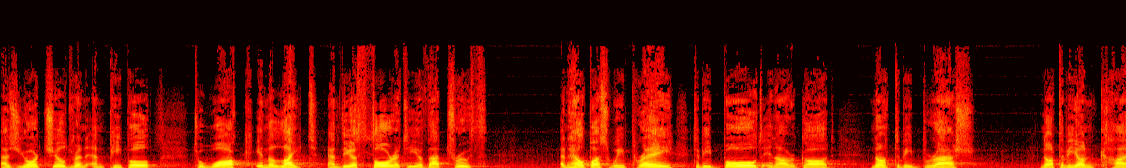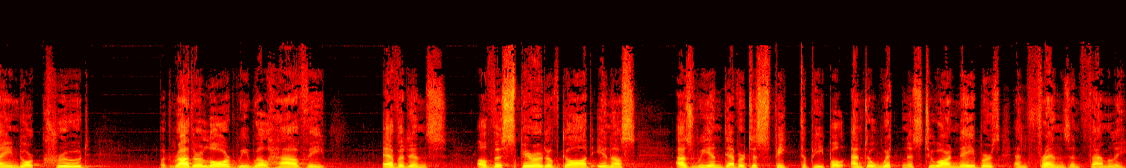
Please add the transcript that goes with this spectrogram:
as your children and people to walk in the light and the authority of that truth. And help us, we pray, to be bold in our God, not to be brash, not to be unkind or crude, but rather, Lord, we will have the evidence of the Spirit of God in us as we endeavor to speak to people and to witness to our neighbors and friends and family.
